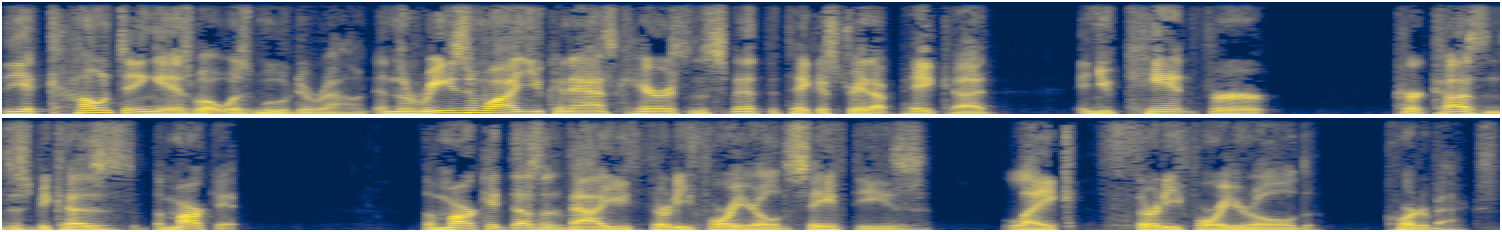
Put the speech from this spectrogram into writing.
The accounting is what was moved around. And the reason why you can ask Harrison Smith to take a straight up pay cut and you can't for Kirk Cousins is because the market. The market doesn't value 34 year old safeties like 34 year old quarterbacks.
